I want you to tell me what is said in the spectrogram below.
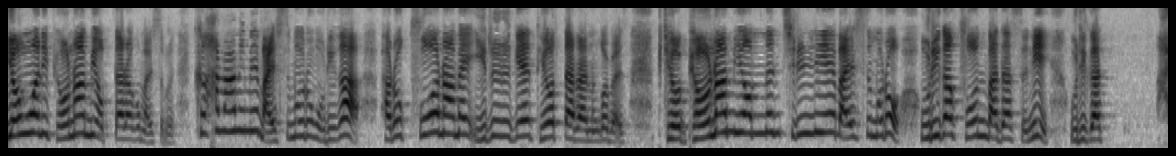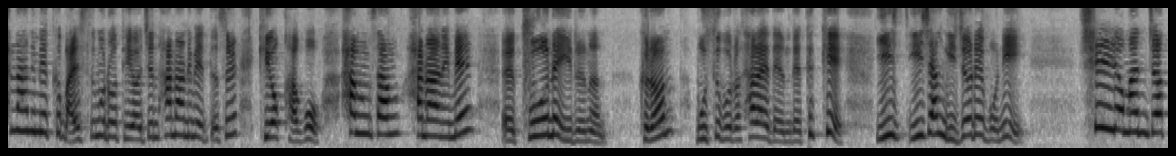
영원히 변함이 없다라고 말씀을. 그 하나님의 말씀으로 우리가 바로 구원함에 이르게 되었다라는 걸 말씀. 변- 변함이 없는 진리의 말씀으로 우리가 구원받았으니 우리가 하나님의 그 말씀으로 되어진 하나님의 뜻을 기억하고 항상 하나님의 에, 구원에 이르는 그런 모습으로 살아야 되는데 특히 이 2장 2절에 보니 신령한 젖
